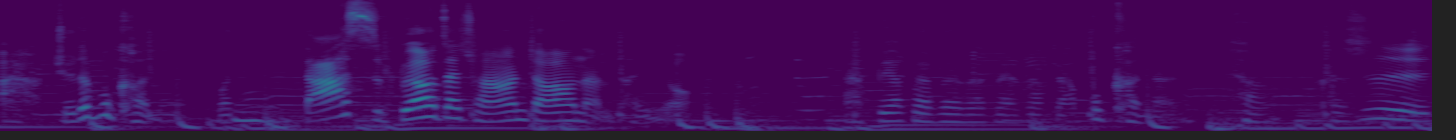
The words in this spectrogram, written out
啊，绝对不可能，我嗯，打死不要在床上交到男朋友，啊，不要不要不要不要不要不要不要，不可能。好，可是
